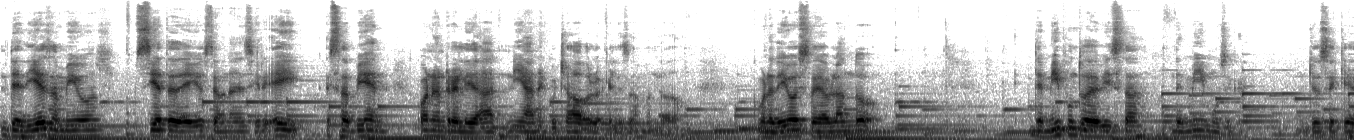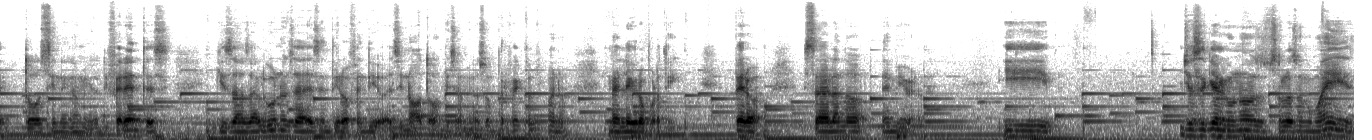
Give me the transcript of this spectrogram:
de 10 amigos, 7 de ellos te van a decir, hey, estás bien, cuando en realidad ni han escuchado lo que les has mandado. Como les digo, estoy hablando de mi punto de vista, de mi música. Yo sé que todos tienen amigos diferentes. Quizás algunos se ha de sentir ofendido, de decir, no, todos mis amigos son perfectos. Bueno, me alegro por ti. Pero estoy hablando de mi verdad. Y yo sé que algunos solo son como, hey,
